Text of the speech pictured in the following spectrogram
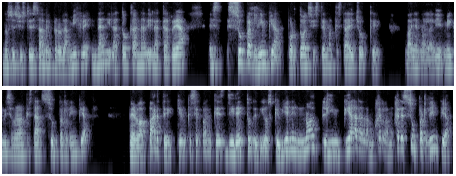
No sé si ustedes saben, pero la migre nadie la toca, nadie la carrea, es súper limpia por todo el sistema que está hecho, que vayan a la migre y se que está súper limpia. Pero aparte, quiero que sepan que es directo de Dios, que viene no a limpiar a la mujer, la mujer es súper limpia,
